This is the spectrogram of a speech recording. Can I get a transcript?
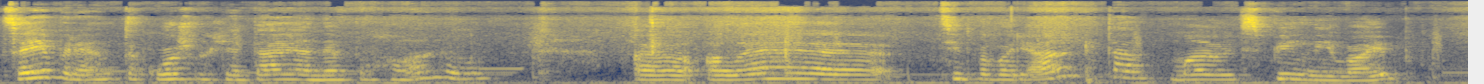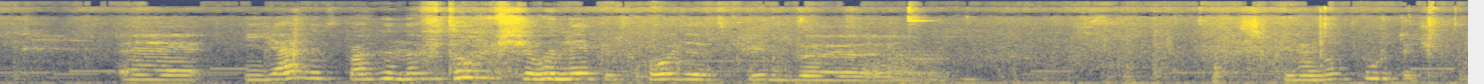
Цей варіант також виглядає непогано, е, але ці два варіанти мають спільний вайб. Е, І я не впевнена в тому, що вони підходять під е, шкіряну курточку.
